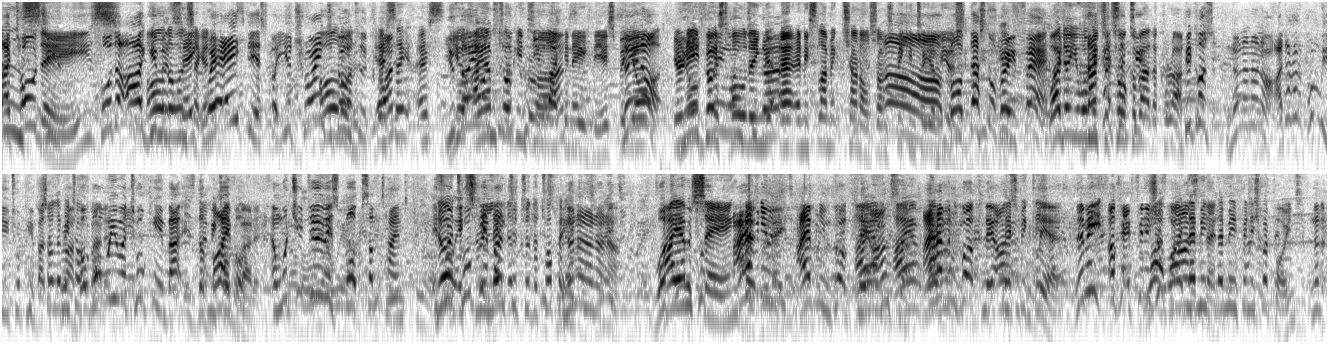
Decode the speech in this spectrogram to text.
I told says. you, for the argument's sake, second. we're atheists, but you're trying Hold to go on. to the Quran. Yes, you- I am talking to you like an atheist, but No, you're, you're not. you're an You're atheist holding uh, an Islamic channel, so I'm speaking to your Ah, viewers. Bob, that's not very fair. Why don't you want me to I talk about the Quran? Because no, no, no, no. I don't have a problem with you talking about So the let me Quran. talk but about what we were talking about is the Let Bible. And what you do is, Bob, sometimes No, it's related to the topic. No, no, no, no. I am saying I haven't even. I haven't even got a clear answer. I haven't got a clear answer. Let's be clear. Let me. Okay, finish off my let me let me finish my point. No, no.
